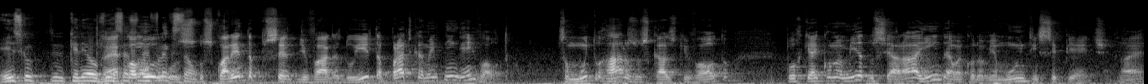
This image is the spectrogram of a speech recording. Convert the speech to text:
Isso que eu queria ouvir, é? essa Como reflexão. Os, os 40% de vagas do ITA, praticamente ninguém volta. São muito raros os casos que voltam porque a economia do Ceará ainda é uma economia muito incipiente, não é?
